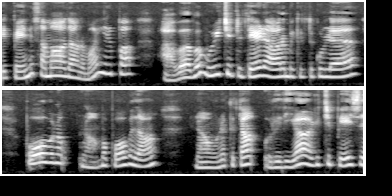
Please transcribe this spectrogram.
இருப்பேன்னு சமாதானமாக இருப்பா. அவள் அவ முழிச்சிட்டு தேட ஆரம்பிக்கிறதுக்குள்ள போகணும். நாம் போகலாம். நான் உனக்கு தான் உறுதியாக அடித்து பேசு.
